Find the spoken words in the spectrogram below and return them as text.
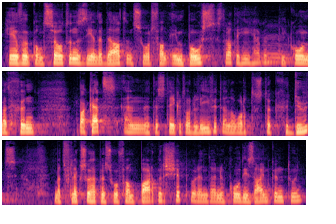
heel veel consultants die inderdaad een soort van impose-strategie hebben. Mm. Die komen met hun pakket en het is take it or leave it en dat wordt een stuk geduwd. Met Flexo heb je een soort van partnership waarin je een co-design kunt doen.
